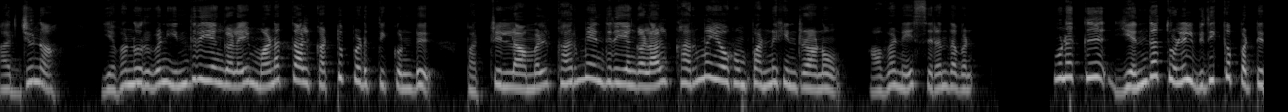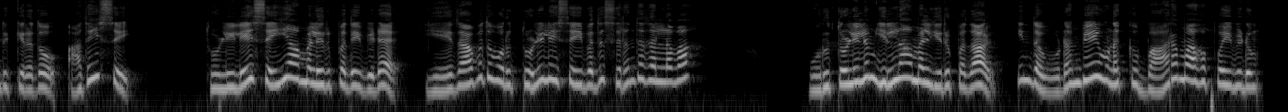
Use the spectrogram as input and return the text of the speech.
அர்ஜுனா எவனொருவன் இந்திரியங்களை மனத்தால் கட்டுப்படுத்தி கொண்டு பற்றில்லாமல் கர்மேந்திரியங்களால் கர்மயோகம் பண்ணுகின்றானோ அவனே சிறந்தவன். உனக்கு எந்த தொழில் விதிக்கப்பட்டிருக்கிறதோ அதை செய். தொழிலே செய்யாமல் இருப்பதை விட ஏதாவது ஒரு தொழிலை செய்வது சிறந்ததல்லவா? ஒரு தொழிலும் இல்லாமல் இருப்பதால் இந்த உடம்பே உனக்கு பாரமாக போய்விடும்.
